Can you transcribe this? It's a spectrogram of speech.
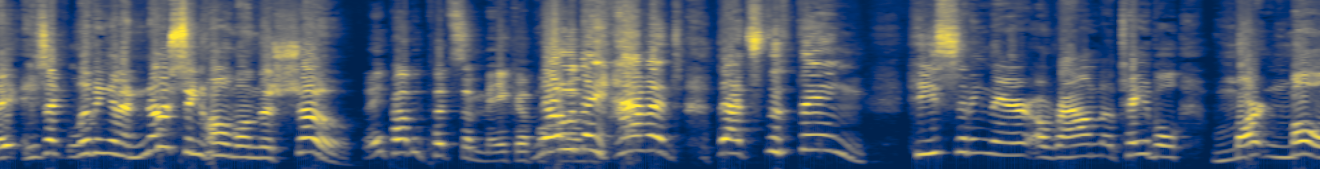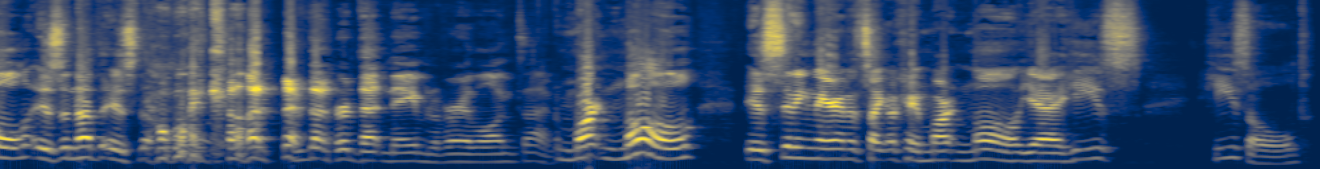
They, he's like living in a nursing home on this show. They probably put some makeup. No, on him. they haven't. That's the thing. He's sitting there around a table. Martin Mull is another. Is the, Oh my god, I've not heard that name in a very long time. Martin Mull is sitting there, and it's like, okay, Martin Mull, yeah, he's he's old,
